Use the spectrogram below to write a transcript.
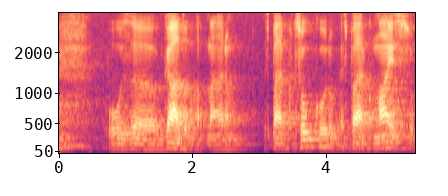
uz uh, gadu apmēram. Es pērku cukuru, es pērku maisu,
